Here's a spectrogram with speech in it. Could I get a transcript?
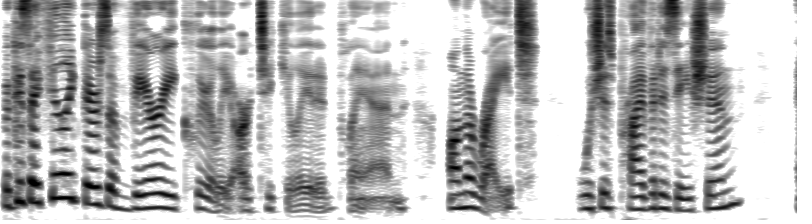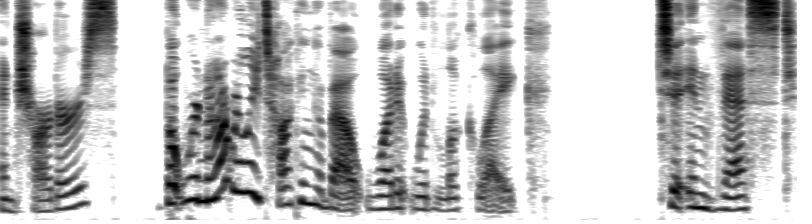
Because I feel like there's a very clearly articulated plan on the right, which is privatization and charters. But we're not really talking about what it would look like to invest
